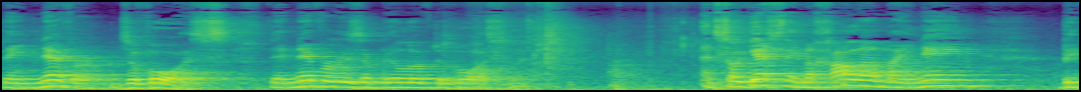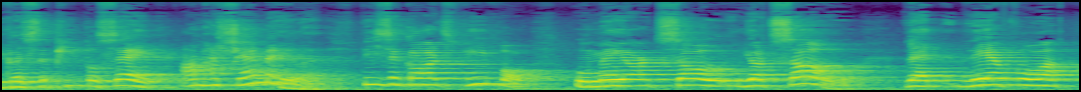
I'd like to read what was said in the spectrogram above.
They never divorce. There never is a bill of divorcement. And so, yes, they machala my name because the people say, I'm Hashem Elah. These are God's people. Umeyart so yotso. That therefore,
